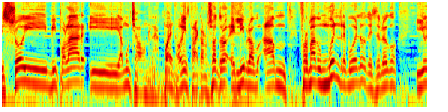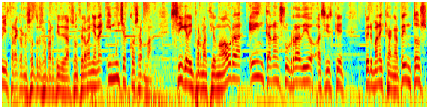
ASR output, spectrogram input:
Soy bipolar y a mucha honra. Bueno, hoy estará con nosotros. El libro ha ha formado un buen revuelo, desde luego, y hoy estará con nosotros a partir de las 11 de la mañana y muchas cosas más. Sigue la información ahora en Canal Sur Radio, así es que permanezcan atentos.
